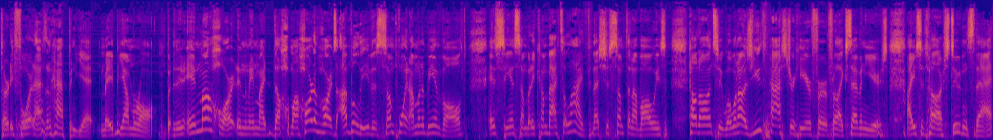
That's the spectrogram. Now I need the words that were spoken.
34, it hasn't happened yet. Maybe I'm wrong. But in my heart, and in my, the, my heart of hearts, I believe at some point I'm going to be involved in seeing somebody come back to life. And that's just something I've always held on to. Well, when I was youth pastor here for, for like seven years, I used to tell our students that.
